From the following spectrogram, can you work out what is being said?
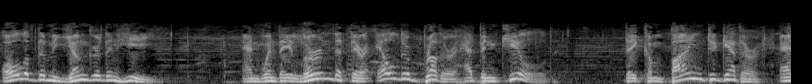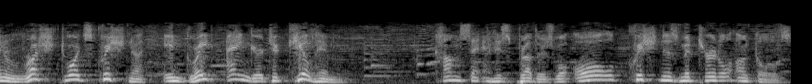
all of them younger than he. And when they learned that their elder brother had been killed, they combined together and rushed towards Krishna in great anger to kill him. Kamsa and his brothers were all Krishna's maternal uncles,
